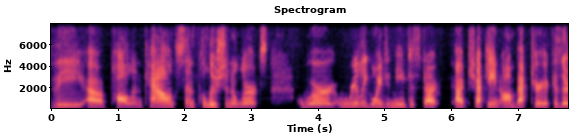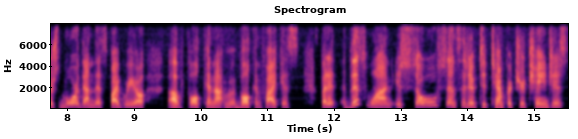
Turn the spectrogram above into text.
the uh, pollen counts and pollution alerts, we're really going to need to start uh, checking on bacteria because there's more than this Vibrio uh, vulcan, vulcan ficus. But it, this one is so sensitive to temperature changes,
